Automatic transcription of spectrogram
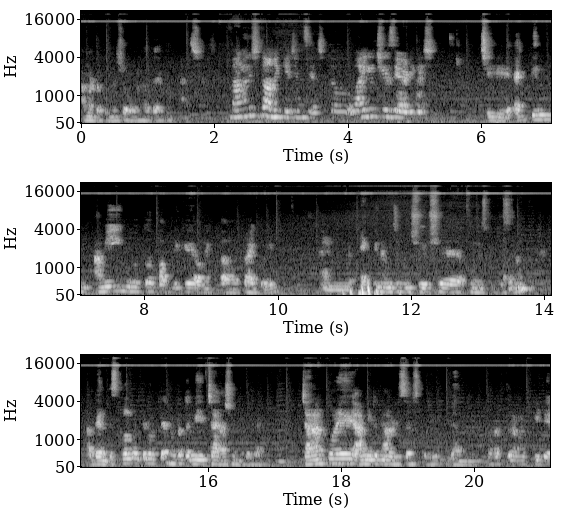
আমার ডকুমেন্ট সব আমার হাতে এখন আচ্ছা বাংলাদেশে তো অনেক এজেন্সি আছে তো why you choose your education G একদিন আমি মূলত পাবলিকে অনেক ট্রাই করি। একদিন আমি যখন শুয়ে শুয়ে ফোন দেন স্ক্রল করতে করতে হঠাৎ আমি চায়না সম্পর্কে যাই জানার পরে আমি এটা আরও রিসার্চ করি। দেন হঠাৎ করে আমার ফিডে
